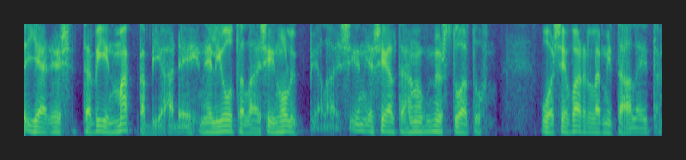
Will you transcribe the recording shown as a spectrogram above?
järjestettäviin makkabiadeihin, eli juutalaisiin olympialaisiin. Ja sieltähän on myös tuotu vuosien varrella mitaleita.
